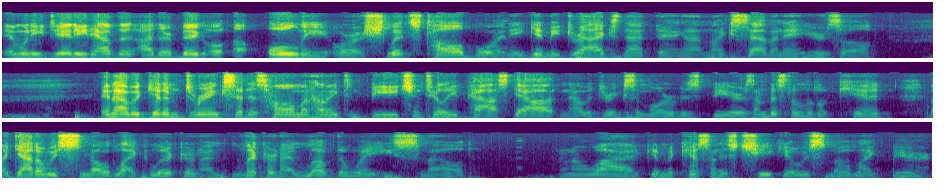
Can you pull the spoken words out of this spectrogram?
And when he did, he'd have the, either a big uh, Ole or a Schlitz tall boy, and he'd give me drags that thing. I'm like seven, eight years old. And I would get him drinks at his home on Huntington Beach until he passed out, and I would drink some more of his beers. I'm just a little kid. My dad always smelled like liquor, and I liquor, and I loved the way he smelled. I don't know why. I'd give him a kiss on his cheek. He always smelled like beer.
